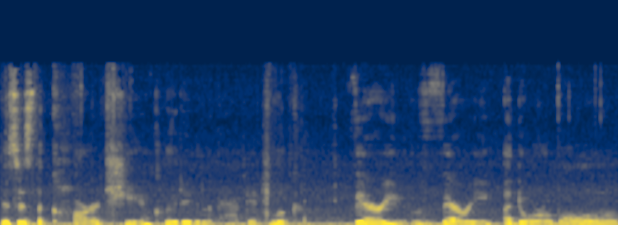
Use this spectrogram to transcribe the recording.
this is the card she included in the package. Look, very, very adorable.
